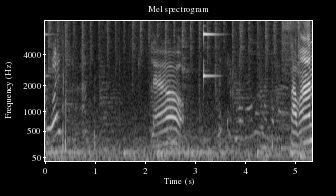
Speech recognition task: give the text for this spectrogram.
โอ้ยแล้วไม่เสร็จแล้วนะพวกมันจะมาสามอัน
